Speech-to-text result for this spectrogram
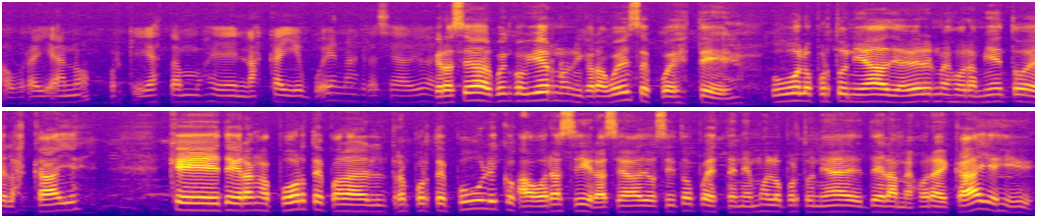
Ahora ya no, porque ya estamos en las calles buenas, gracias a Dios. Gracias al buen gobierno nicaragüense, pues este, hubo la oportunidad de haber el mejoramiento de las calles, que es de gran aporte para el transporte público. Ahora sí, gracias a Diosito, pues tenemos la oportunidad de, la mejora de calles y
